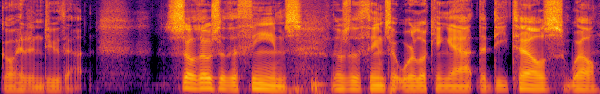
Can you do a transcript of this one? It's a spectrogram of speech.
Go ahead and do that. So those are the themes. Those are the themes that we're looking at. The details, well,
